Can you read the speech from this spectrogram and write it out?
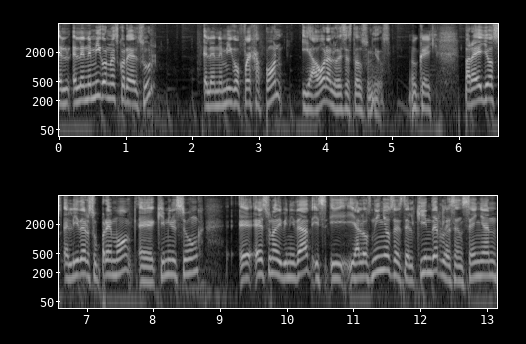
el, el enemigo no es Corea del Sur, el enemigo fue Japón y ahora lo es Estados Unidos. Ok. Para ellos, el líder supremo, eh, Kim Il-sung, eh, es una divinidad y, y- y a los niños desde el kinder les enseñan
